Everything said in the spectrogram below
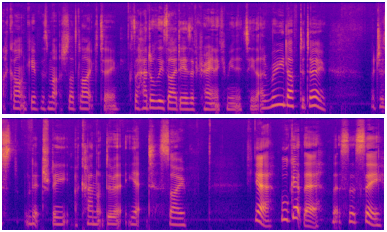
I can't give as much as I'd like to because I had all these ideas of creating a community that I really love to do. I just literally I cannot do it yet. So yeah, we'll get there. Let's let's see.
